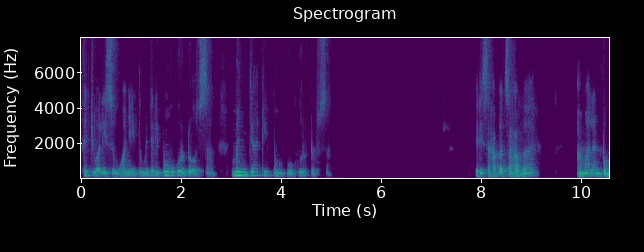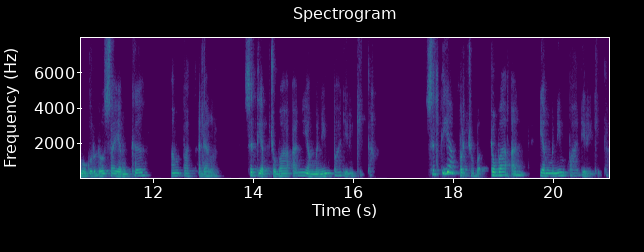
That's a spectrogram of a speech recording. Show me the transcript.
Kecuali semuanya itu menjadi penggugur dosa. Menjadi penggugur dosa. Jadi sahabat-sahabat amalan penggugur dosa yang keempat adalah setiap cobaan yang menimpa diri kita. Setiap percobaan yang menimpa diri kita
